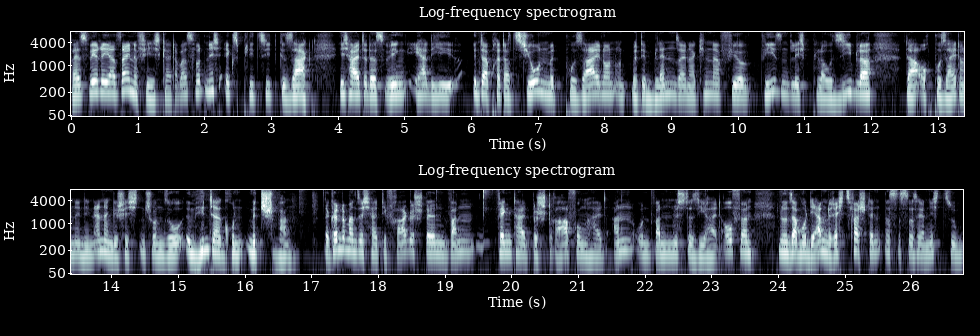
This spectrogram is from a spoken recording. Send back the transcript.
weil es wäre ja seine Fähigkeit, aber es wird nicht explizit gesagt. Ich halte deswegen eher die Interpretation mit Poseidon und mit dem Blenden seiner Kinder für wesentlich plausibler, da auch Poseidon in den anderen Geschichten schon so im Hintergrund mitschwang. Da könnte man sich halt die Frage stellen, wann fängt halt Bestrafung halt an und wann müsste sie halt aufhören. In unserem modernen Rechtsverständnis ist das ja nicht zu,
